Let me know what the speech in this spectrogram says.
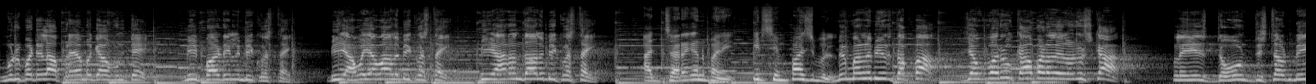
మునుపటిలా ప్రేమగా ఉంటే మీ బాడీలు మీకు వస్తాయి మీ అవయవాలు మీకు వస్తాయి మీ ఆనందాలు మీకు వస్తాయి అది జరగని పని. ఇట్స్ ఇంపాసిబుల్ మిమ్మల్ని మీరు తప్ప ఎవ్వరూ కాపాడలేరు Anushka. Please don't disturb me.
